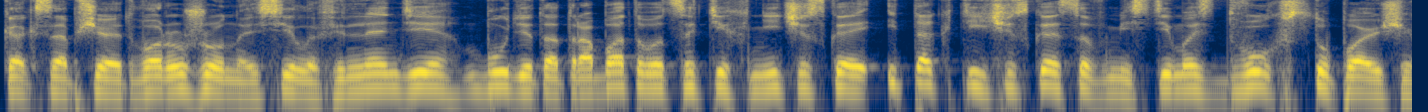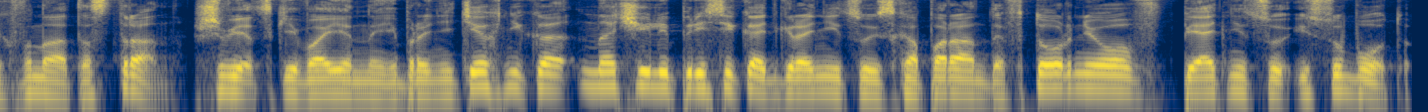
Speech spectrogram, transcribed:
Как сообщают вооруженные силы Финляндии, будет отрабатываться техническая и тактическая совместимость двух вступающих в НАТО стран. Шведские военные и бронетехника начали пересекать границу из Хапаранды в Торнио в пятницу и субботу.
